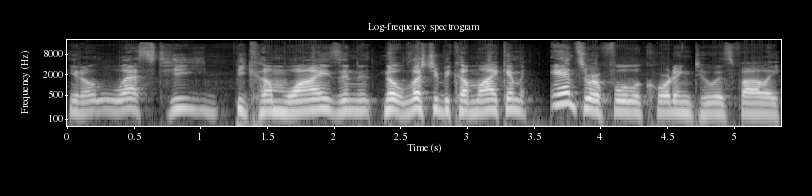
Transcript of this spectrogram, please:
You know, lest he become wise and no, lest you become like him. Answer a fool according to his folly,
